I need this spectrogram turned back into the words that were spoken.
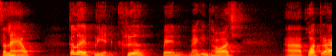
ซะแล้ว ก็เลยเปลี่ยนเครื่องเป็น Macintosh อ่า Quadra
